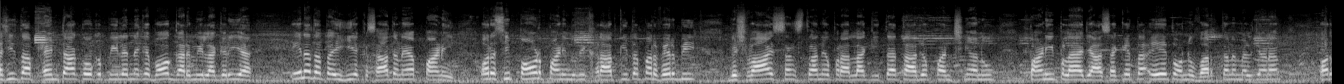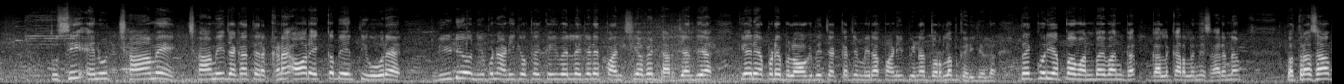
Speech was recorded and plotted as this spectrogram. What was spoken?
ਅਸੀਂ ਤਾਂ ਫੈਂਟਾ ਕੋਕ ਪੀ ਲੈਂਦੇ ਕਿ ਬਹੁਤ ਗਰਮੀ ਲੱਗ ਰਹੀ ਹੈ। ਇਹਨਾਂ ਦਾ ਤਾਂ ਇਹੀ ਇੱਕ ਸਾਧਨ ਹੈ ਪਾਣੀ। ਔਰ ਅਸੀਂ ਪੌਣ ਪਾਣੀ ਨੂੰ ਵੀ ਖਰਾਬ ਕੀਤਾ ਪਰ ਫਿਰ ਵੀ ਵਿਸ਼ਵਾਸ ਸੰਸਥਾ ਨੇ ਉਪਰਾਲਾ ਕੀਤਾ ਤਾਂ ਜੋ ਪੰਛੀਆਂ ਨੂੰ ਪਾਣੀ ਪਿਲਾਇਆ ਜਾ ਸਕੇ ਤਾਂ ਇਹ ਤੁਹਾਨੂੰ ਵਰਤਨ ਮਿਲ ਜਾਣਾ। ਔਰ ਤੁਸੀਂ ਇਹਨੂੰ ਛਾਵੇਂ ਛਾਵੇਂ ਜਗ੍ਹਾ ਤੇ ਰੱਖਣਾ। ਔਰ ਇੱਕ ਬੇਨਤੀ ਹੋਰ ਹੈ ਵੀਡੀਓ ਨਹੀਂ ਬਣਾਣੀ ਕਿਉਂਕਿ ਕਈ ਵੇਲੇ ਜਿਹੜੇ ਪੰਛੀ ਆ ਫਿਰ ਡਰ ਜਾਂਦੇ ਆ ਕਿ ਅਰੇ ਆਪਣੇ ਬਲੌਗ ਦੇ ਚੱਕਰ 'ਚ ਮੇਰਾ ਪਾਣੀ ਪੀਣਾ ਦੁਰਲਭ ਕਰੀ ਜਾਂਦਾ। ਤਾਂ ਇੱਕ ਵਾਰੀ ਆਪਾਂ ਵਨ ਬਾਈ ਵਨ ਗੱਲ ਕਰ ਲੈਂਦੇ ਸਾਰਿਆਂ ਨਾਲ। ਪਤਰਾ ਸਾਹਿਬ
